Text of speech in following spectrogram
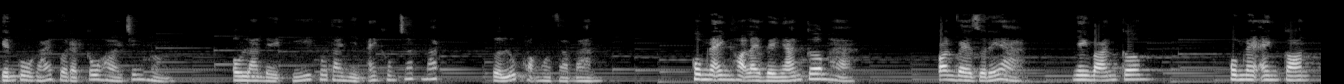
khiến cô gái vừa đặt câu hỏi chưng hửng. Âu Lan để ý cô ta nhìn anh không chớp mắt, từ lúc họ ngồi vào bàn. Hôm nay anh họ lại về nhà ăn cơm hả? Con về rồi đấy à? Nhanh vào ăn cơm. Hôm nay anh con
